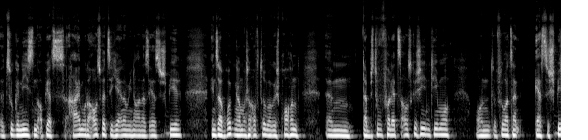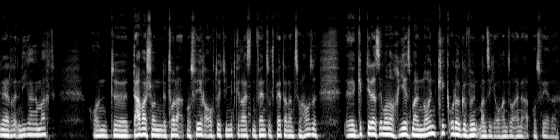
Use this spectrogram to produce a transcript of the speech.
äh, zu genießen, ob jetzt heim oder auswärts. Ich erinnere mich noch an das erste Spiel in Saarbrücken, haben wir schon oft drüber gesprochen. Ähm, da bist du verletzt ausgeschieden, Timo. Und Flo hat sein erstes Spiel in der dritten Liga gemacht. Und äh, da war schon eine tolle Atmosphäre, auch durch die mitgereisten Fans und später dann zu Hause. Äh, gibt dir das immer noch jedes Mal einen neuen Kick oder gewöhnt man sich auch an so eine Atmosphäre?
